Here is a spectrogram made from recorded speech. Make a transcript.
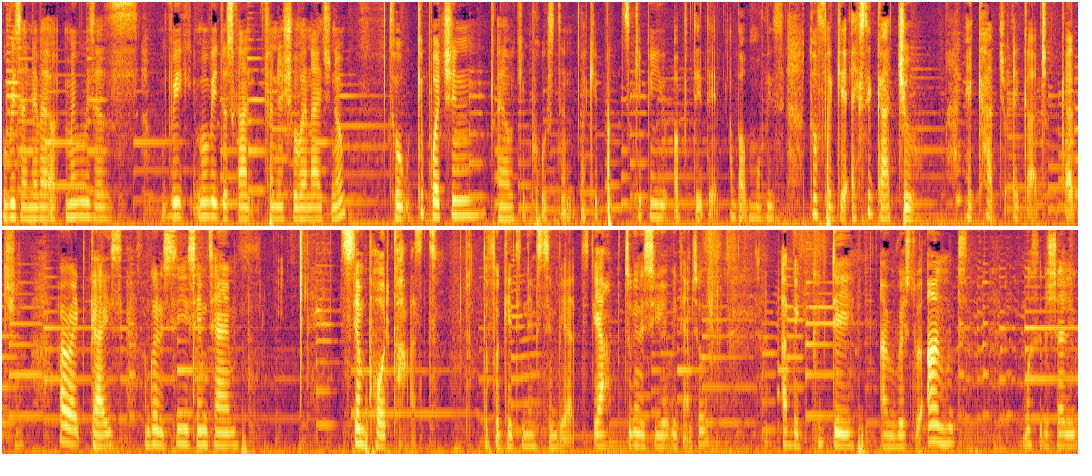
movies I never movies as movie movie just can't finish overnight, you know. So keep watching and I'll keep posting. I'll keep keeping you updated about movies. Don't forget, I still got you. I got you. I got you. I got you. All right, guys. I'm gonna see you same time, same podcast. Don't forget the name Symbiote. Yeah, it's gonna see you every time. So have a good day and rest well. And most especially,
